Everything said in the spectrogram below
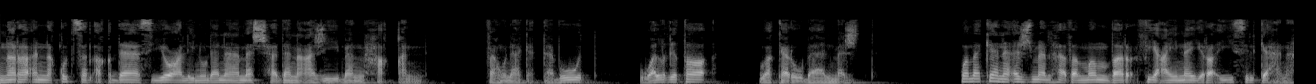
نرى أن قدس الأقداس يعلن لنا مشهدا عجيبا حقا. فهناك التابوت والغطاء وكروبا المجد وما كان أجمل هذا المنظر في عيني رئيس الكهنة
